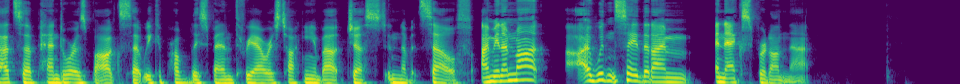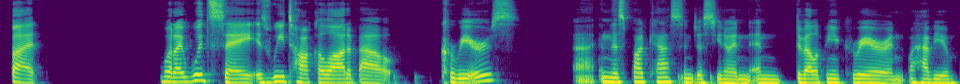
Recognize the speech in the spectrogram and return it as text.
that's a Pandora's box that we could probably spend three hours talking about just in and of itself. I mean, I'm not. I wouldn't say that I'm an expert on that, but what I would say is we talk a lot about careers uh, in this podcast and just you know and, and developing your career and what have you.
